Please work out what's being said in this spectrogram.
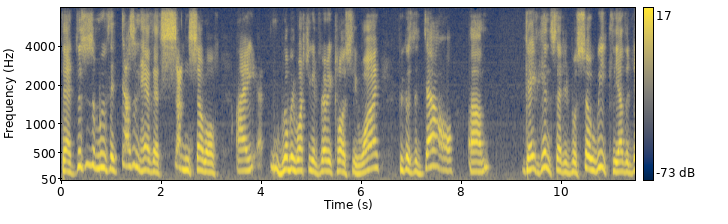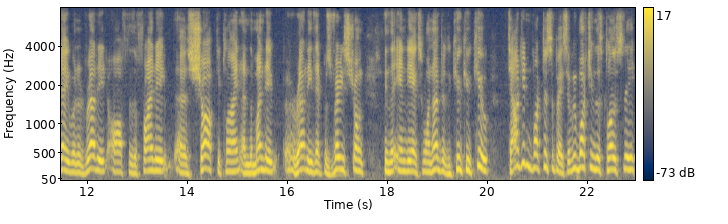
that this is a move that doesn't have that sudden sell-off. I will be watching it very closely. Why? Because the Dow um, gave hints that it was so weak the other day when it rallied after the Friday uh, sharp decline and the Monday uh, rally that was very strong in the NDX 100, the QQQ. Dow didn't participate. So we're watching this closely.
